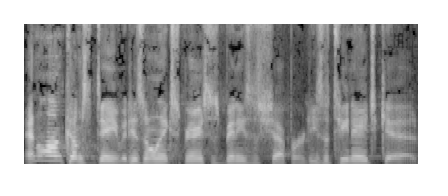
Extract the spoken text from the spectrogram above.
And along comes David. His only experience has been he's a shepherd, he's a teenage kid.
